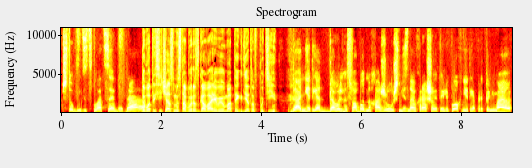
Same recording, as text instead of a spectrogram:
что будет с плацебо. Да? да вот и сейчас мы с тобой разговариваем, а ты где-то в пути. Да, нет, я довольно свободно хожу, уж не знаю, хорошо это или плохо, нет, я предпринимаю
